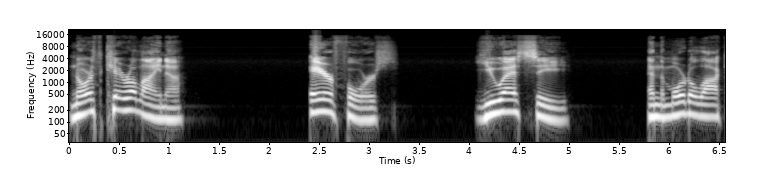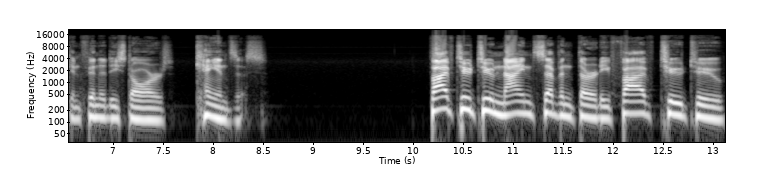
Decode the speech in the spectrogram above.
North Carolina, Air Force, USC, and the Mortal Lock Infinity Stars, Kansas. 522-9730,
